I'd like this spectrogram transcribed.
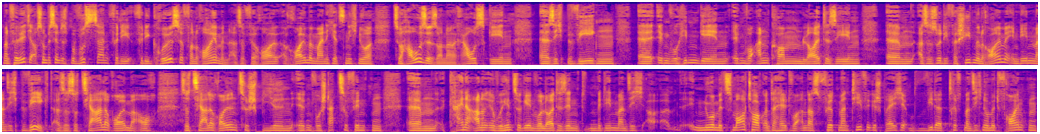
man verliert ja auch so ein bisschen das Bewusstsein für die, für die Größe von Räumen, also für Räu- Räume Räume meine ich jetzt nicht nur zu Hause, sondern rausgehen, äh, sich bewegen, äh, irgendwo hingehen, irgendwo ankommen, Leute sehen, ähm, also so die verschiedenen Räume, in denen man sich bewegt, also soziale Räume auch, soziale Rollen zu spielen, irgendwo stattzufinden, ähm, keine Ahnung, irgendwo hinzugehen, wo Leute sind, mit denen man sich äh, nur mit Smalltalk unterhält, woanders führt man tiefe Gespräche, wieder trifft man sich nur mit Freunden.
